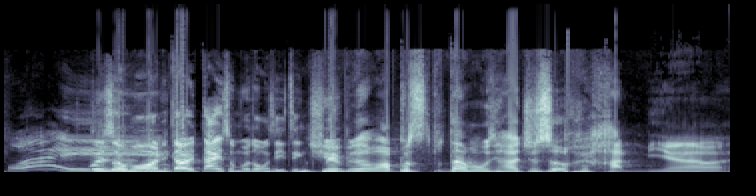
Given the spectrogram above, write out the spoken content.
Why？为什么？你到底带什么东西进去？比如说不是不带什么东西，他就是会喊你啊，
